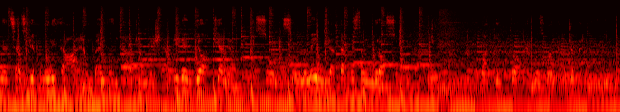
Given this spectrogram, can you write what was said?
nel senso di comunità è un bel vantaggio invece, aprire gli occhi alle altre persone. Secondo me in realtà questo è un grosso vantaggio, ma tutto è uno svantaggio per la vita.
